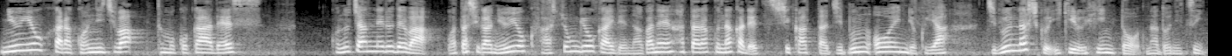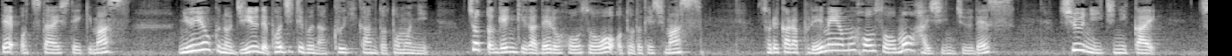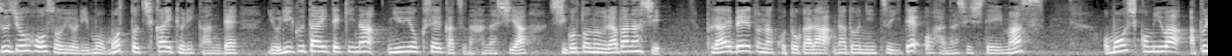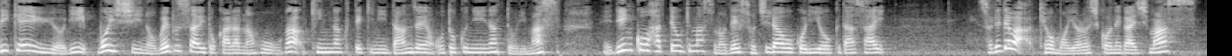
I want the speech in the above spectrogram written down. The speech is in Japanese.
ニューヨークからこんにちは、ともこかーです。このチャンネルでは私がニューヨークファッション業界で長年働く中で培った自分応援力や自分らしく生きるヒントなどについてお伝えしていきます。ニューヨークの自由でポジティブな空気感とともにちょっと元気が出る放送をお届けします。それからプレミアム放送も配信中です。週に1、2回通常放送よりももっと近い距離感でより具体的なニューヨーク生活の話や仕事の裏話プライベートな事柄などについてお話ししています。お申し込みはアプリ経由より Voicy のウェブサイトからの方が金額的に断然お得になっております。リンクを貼っておきますのでそちらをご利用ください。それでは今日もよろしくお願いします。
